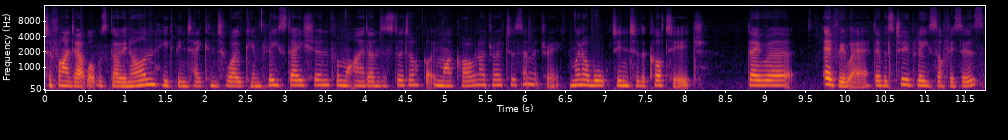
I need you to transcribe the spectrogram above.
to find out what was going on. He'd been taken to Woking police station, from what I'd understood. I got in my car and I drove to the cemetery. When I walked into the cottage, they were everywhere. There was two police officers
